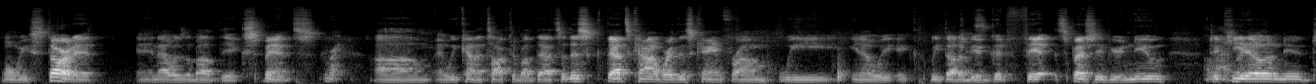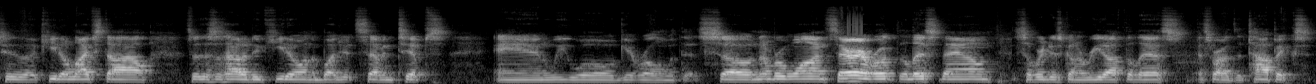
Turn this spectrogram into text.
when we started, and that was about the expense. Right. Um, and we kind of talked about that. So this, that's kind of where this came from. We, you know, we it, we thought it'd be a good fit, especially if you're new to Elaborate. keto, new to the keto lifestyle. So this is how to do keto on the budget, seven tips and we will get rolling with this. So number one, Sarah wrote the list down. So we're just going to read off the list as far as the topics.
